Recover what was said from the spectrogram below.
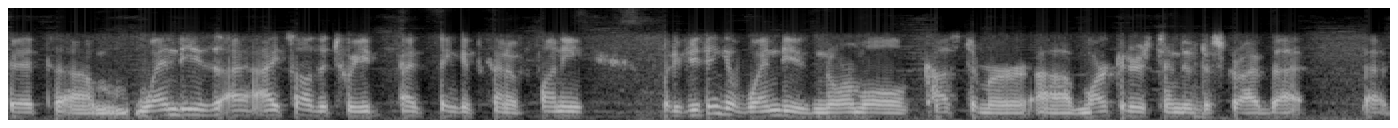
fit. Um, Wendy's, I, I, saw the tweet. I think it's kind of funny. But if you think of Wendy's normal customer, uh, marketers tend to describe that, that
